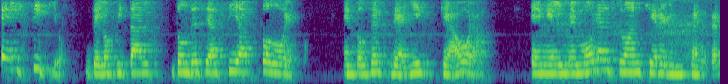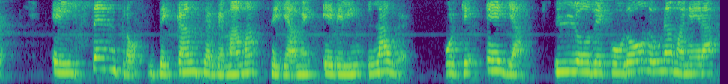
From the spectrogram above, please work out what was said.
el sitio del hospital donde se hacía todo esto. Entonces, de allí que ahora en el Memorial Sloan Kettering Center, el centro de cáncer de mama se llame Evelyn Lauder, porque ella lo decoró de una manera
